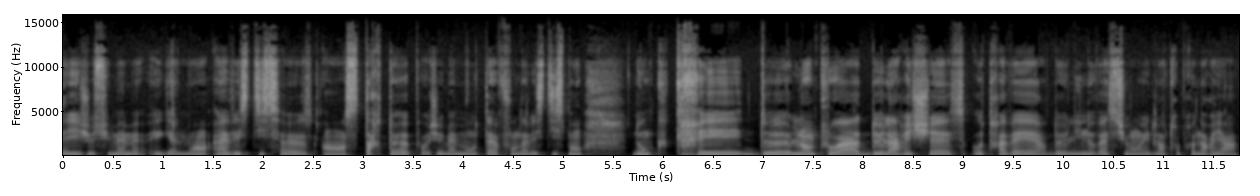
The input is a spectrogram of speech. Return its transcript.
Et je suis même également investisseuse en start-up. J'ai même monté un fonds d'investissement. Donc, créer de l'emploi, de la richesse au travers de l'innovation et de l'entrepreneuriat,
